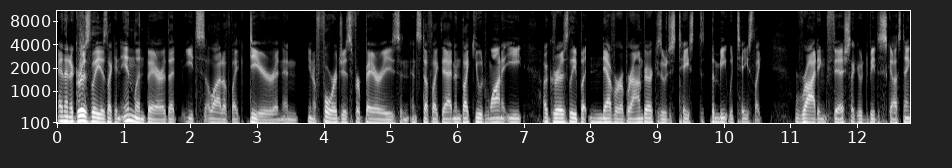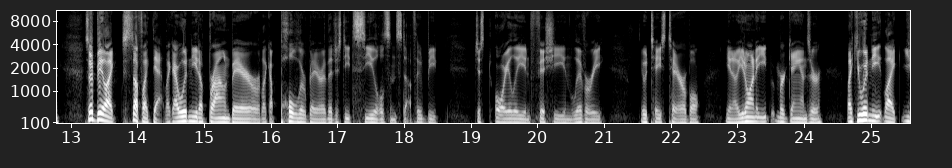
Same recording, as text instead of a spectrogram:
And then a grizzly is like an inland bear that eats a lot of like deer and, and you know forages for berries and, and stuff like that. And like you would want to eat a grizzly, but never a brown bear because it would just taste the meat would taste like rotting fish, like it would be disgusting. So it'd be like stuff like that. Like I wouldn't eat a brown bear or like a polar bear that just eats seals and stuff. It would be just oily and fishy and livery. It would taste terrible. You know, you don't want to eat merganser. Like you wouldn't eat like you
